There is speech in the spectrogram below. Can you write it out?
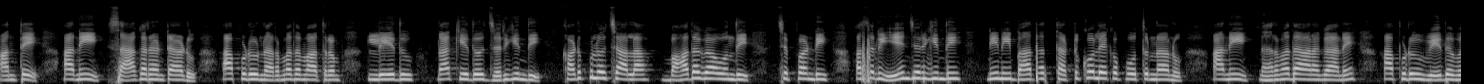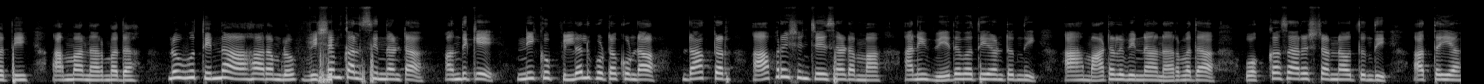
అంతే అని సాగర్ అంటాడు. అప్పుడు నర్మద మాత్రం లేదు నాకేదో జరిగింది. కడుపులో చాలా బాధగా ఉంది. చెప్పండి అసలు ఏం జరిగింది? నేను ఈ బాధ తట్టుకోలేకపోతున్నాను అని నర్మద అనగానే అప్పుడు వేదవతి అమ్మ నర్మద నువ్వు తిన్న ఆహారంలో విషం కలిసిందంట. అందుకే నీకు పిల్లలు పుట్టకుండా డాక్టర్ ఆపరేషన్ చేశాడమ్మా అని వేదవతి అంటుంది. ఆ మాటలు విన్న నర్మద ఒక్కసారి స్టన్ అవుతుంది. అత్తయ్య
